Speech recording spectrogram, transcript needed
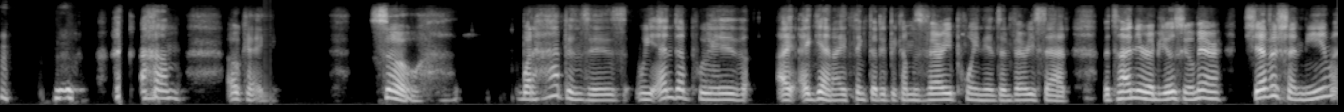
um, okay, so what happens is we end up with I again, I think that it becomes very poignant and very sad. V'tanya Rabbi Yossi Omer, Sheva Shanim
